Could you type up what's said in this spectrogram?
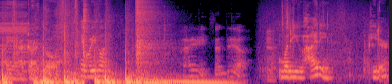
Oh, I, I gotta go. Hey, where are you going? Hey, Zendaya. What are you hiding, Peter?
